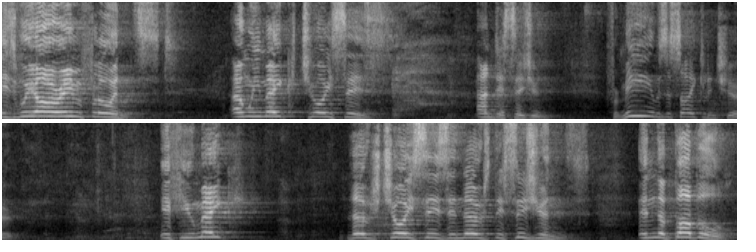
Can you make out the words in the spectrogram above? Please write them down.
is we are influenced and we make choices and decisions. For me, it was a cycling shirt. If you make those choices and those decisions in the bubble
